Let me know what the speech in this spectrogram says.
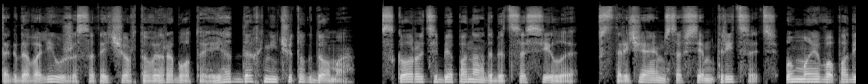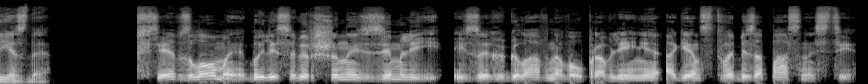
Тогда вали уже с этой чертовой работы и отдохни чуток дома. Скоро тебе понадобятся силы. Встречаемся в 7.30 у моего подъезда. Все взломы были совершены с Земли из их главного управления Агентства безопасности.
